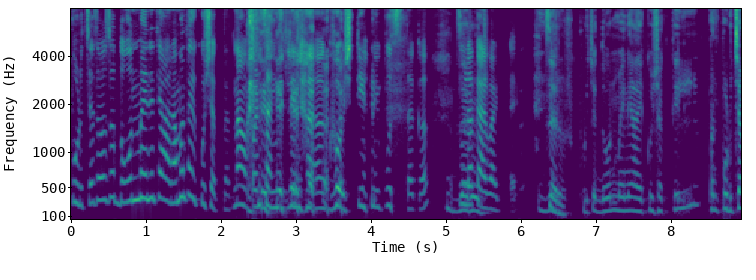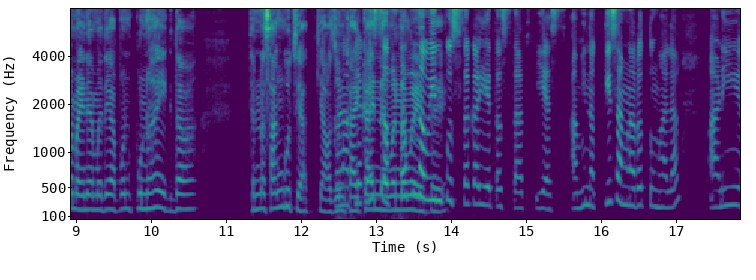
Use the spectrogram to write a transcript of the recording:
पुढचे जवळ-जवळ 2 महिने ते आरामात ऐकू शकतात ना आपण सांगितलेल्या गोष्टी आणि पुस्तकं. तुला काय. वाटतंय? जरूर. पुढचे 2 महिने ऐकू शकतील. पण पुढच्या महिन्यामध्ये आपण पुन्हा एकदा त्यांना सांगूच यात की अजून आपल्याकडे काय-काय सतत नवं-नवं नवीन. पुस्तकं येत असतात. येस आम्ही नक्की सांगणार आहोत तुम्हाला आणि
